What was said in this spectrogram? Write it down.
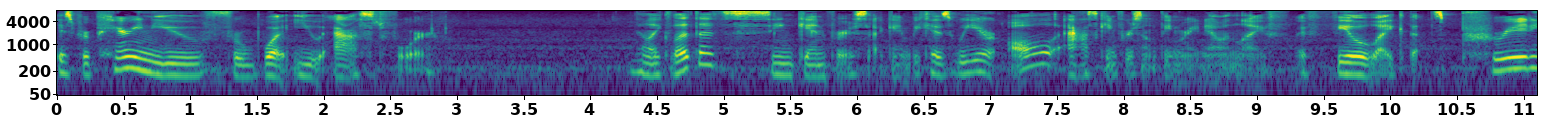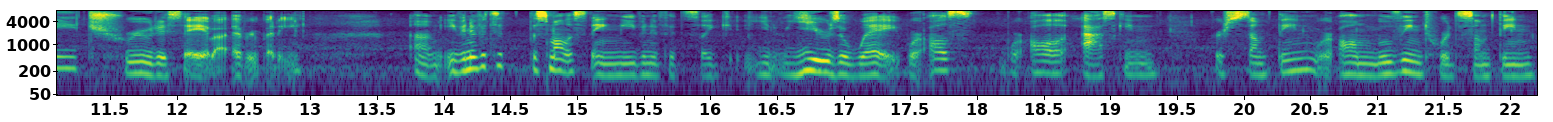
is preparing you for what you asked for? Now, like, let that sink in for a second because we are all asking for something right now in life. I feel like that's pretty true to say about everybody. Um, even if it's the smallest thing, even if it's like you know years away, we're all we're all asking something. We're all moving towards something,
